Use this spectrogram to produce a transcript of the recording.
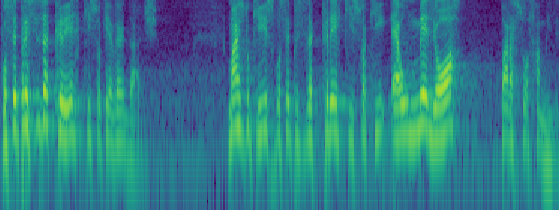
Você precisa crer que isso aqui é verdade. Mais do que isso, você precisa crer que isso aqui é o melhor para a sua família.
